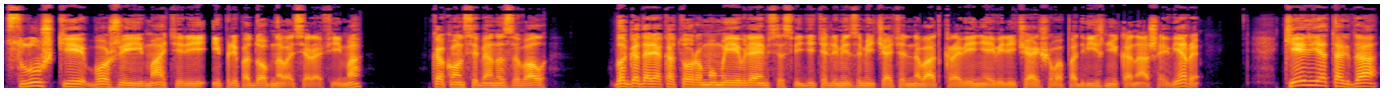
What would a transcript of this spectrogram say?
служки Божией Матери и преподобного Серафима, как он себя называл, благодаря которому мы являемся свидетелями замечательного откровения величайшего подвижника нашей веры, келья тогда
